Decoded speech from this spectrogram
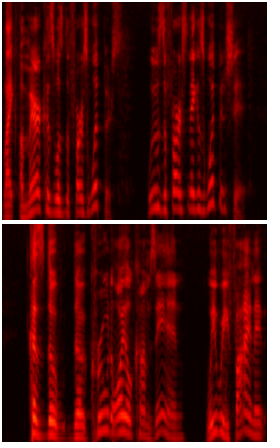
like America's was the first whippers. We was the first niggas whipping shit. Cause the the crude oil comes in, we refine it,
